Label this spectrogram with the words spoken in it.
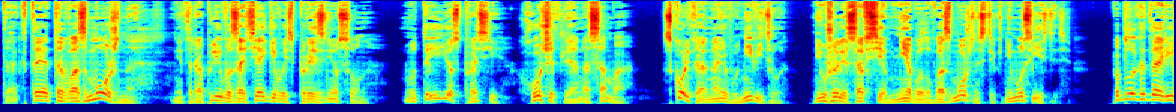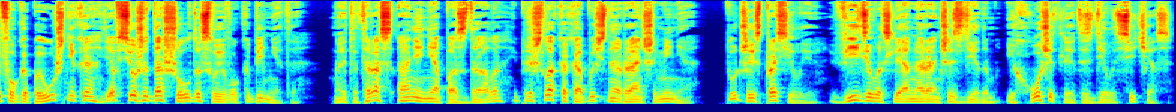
Так-то это возможно, неторопливо затягиваясь, произнес он. Ну ты ее спроси, хочет ли она сама. Сколько она его не видела? Неужели совсем не было возможности к нему съездить? Поблагодарив ОГПУшника, я все же дошел до своего кабинета. На этот раз Аня не опоздала и пришла, как обычно, раньше меня. Тут же и спросил ее, виделась ли она раньше с дедом и хочет ли это сделать сейчас.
